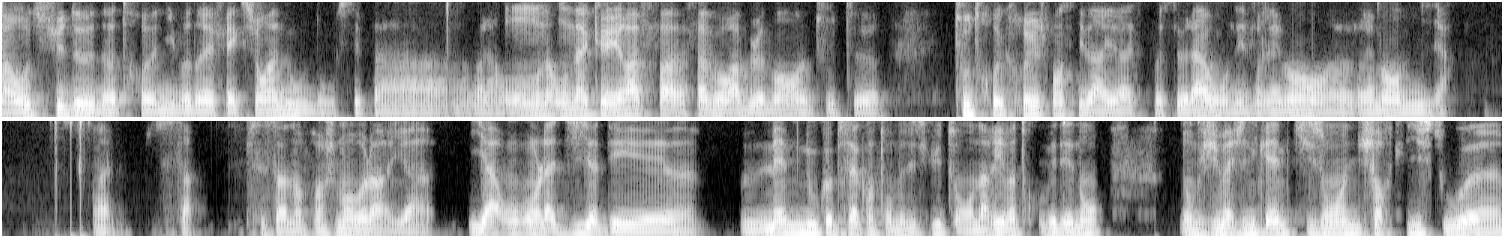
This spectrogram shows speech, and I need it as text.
au-dessus de notre niveau de réflexion à nous. Donc c'est pas voilà, on, accueillera favorablement toute toute recrue. Je pense qu'il va arriver à ce poste-là où on est vraiment vraiment en misère. Ouais, c'est ça, c'est ça. Non, franchement, voilà, il y a, y a, on, l'a dit, il y a des euh, même nous comme ça quand on discute, on arrive à trouver des noms. Donc j'imagine quand même qu'ils ont une shortlist où euh,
